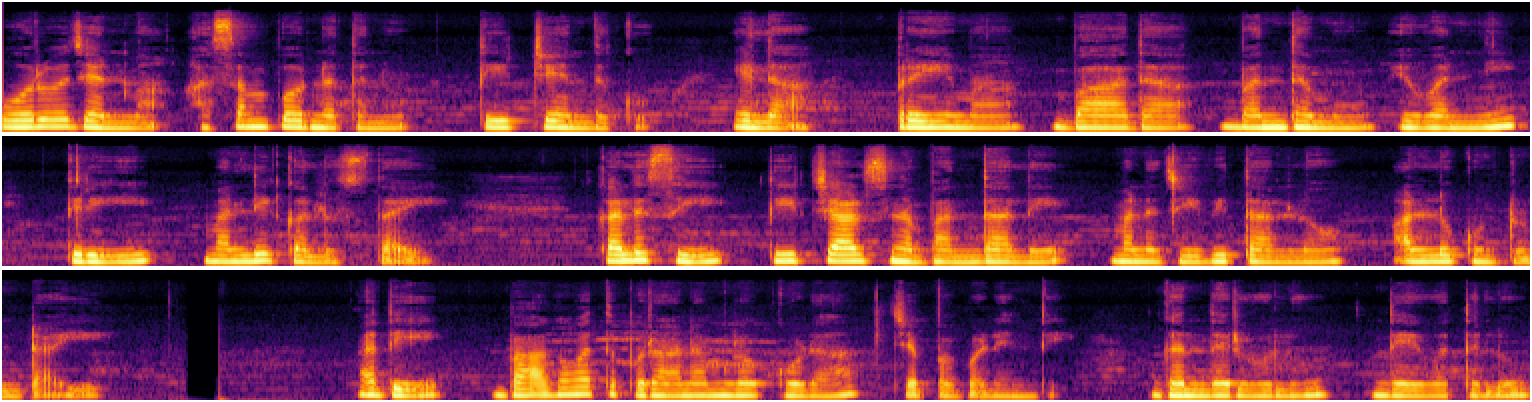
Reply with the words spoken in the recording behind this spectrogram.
పూర్వజన్మ అసంపూర్ణతను తీర్చేందుకు ఇలా ప్రేమ బాధ బంధము ఇవన్నీ తిరిగి మళ్ళీ కలుస్తాయి. కలిసి తీర్చాల్సిన బంధాలే మన జీవితాల్లో అల్లుకుంటుంటాయి. అది భాగవత పురాణంలో కూడా చెప్పబడింది. గంధర్వులు దేవతలు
